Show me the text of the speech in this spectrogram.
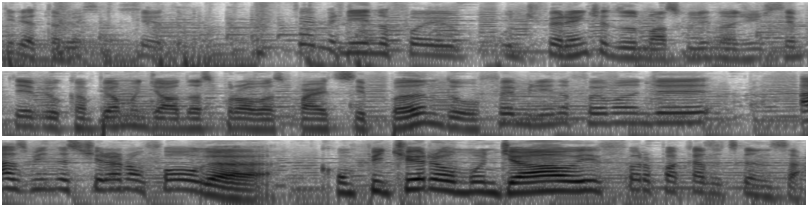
Queria também, queria também. O feminino foi o diferente do masculino, a gente sempre teve o campeão mundial das provas participando. O feminino foi onde as minas tiraram folga, competiram o mundial e foram pra casa descansar.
